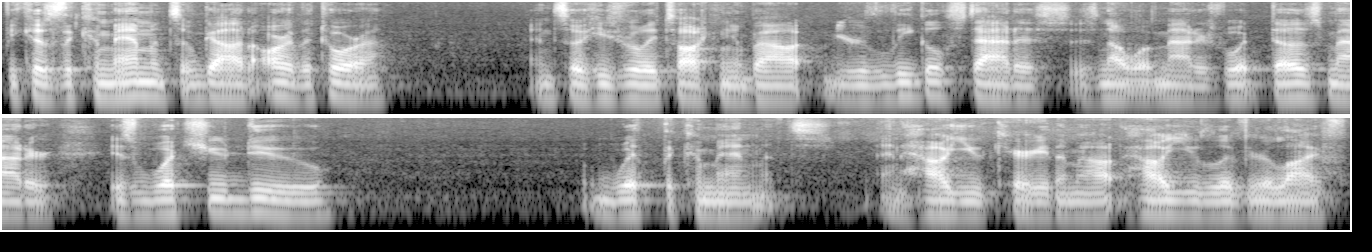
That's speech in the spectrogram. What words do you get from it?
Because the commandments of God are the Torah. And so he's really talking about your legal status is not what matters. What does matter is what you do with the commandments and how you carry them out, how you live your life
